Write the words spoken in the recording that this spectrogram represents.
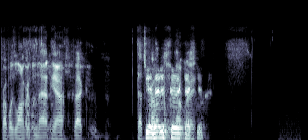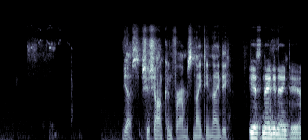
probably longer than that. Yeah, back. That's Yeah, that is correct, right. actually. Yes, Shashank confirms 1990. Yes, 1990, yeah.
